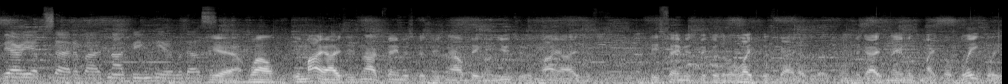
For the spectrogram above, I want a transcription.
very upset about not being here with us. Yeah, well, in my eyes, he's not famous because he's now big on YouTube. In my eyes, he's famous because of the life this guy has lived. And the guy's name is Michael Blakey.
